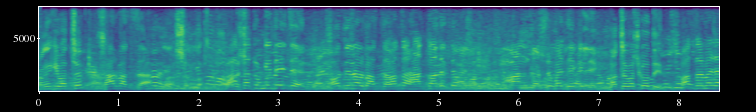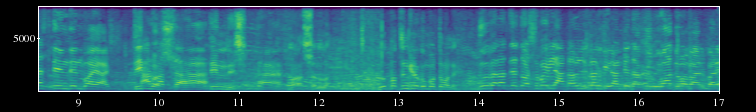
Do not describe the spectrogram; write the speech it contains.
সঙ্গে কি বাচ্চা? সার বাচ্চা। মাশাআল্লাহ। বাচ্চা টুকি দিয়েছেন। অরিজিনাল বাচ্চা বাচ্চার হাত পা দেখতে মান দর্শক ভাই দেখে লিখ বাচ্চা বয়স কতদিন? বাচ্চার বয়স আজ তিন দিন বয়স। তিন ষাঁড় মাস? হ্যাঁ। তিন দিস? হ্যাঁ। মাশাআল্লাহ। দুধ পাচ্ছেন কীরকম বর্তমানে? দুই বেলা যে দশ পাইলে আঠারো লিটার গ্যারান্টি থাকবে দোয়া দেবো বাড়ি বাড়ি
